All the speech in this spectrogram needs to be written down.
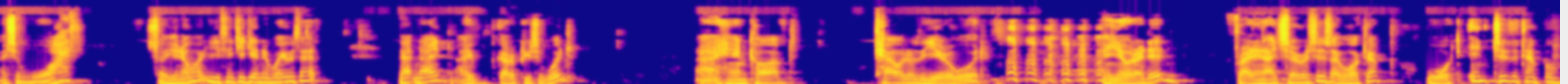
I said, what? So you know what? You think you're getting away with that? That night, I got a piece of wood. I hand carved Coward of the Year award. and you know what I did? Friday night services, I walked up, walked into the temple,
